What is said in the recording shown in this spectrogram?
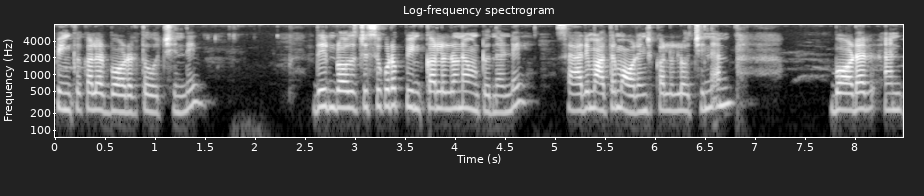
పింక్ కలర్ బార్డర్తో వచ్చింది. దీని బ్లౌజ్ వచ్చేసి కూడా పింక్ కలర్లోనే ఉంటుందండి. శారీ మాత్రం ఆరెంజ్ కలర్లో వచ్చింది. అండ్ బార్డర్ అండ్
